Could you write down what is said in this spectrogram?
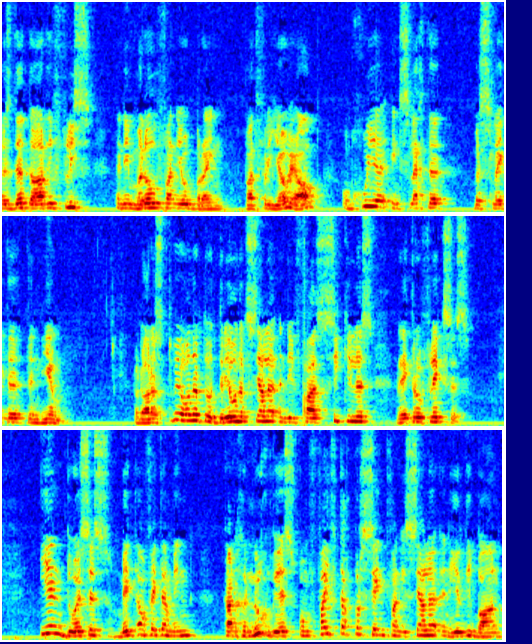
is dit daar die vlies in die middel van jou brein, wat vir jou help om goeie en slechte besluite te neem. Nou daar is 200 tot 300 celle in die fasciculus retroflexus. Een dosis met amfetamine kan genoeg wees om 50% van die celle in hierdie baan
